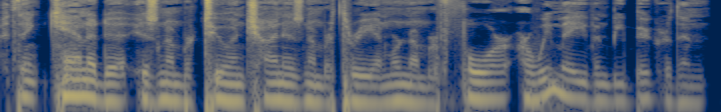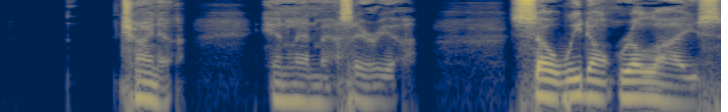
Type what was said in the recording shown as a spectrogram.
I think Canada is number two and China is number three, and we're number four, or we may even be bigger than China in landmass area. So we don't realize,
